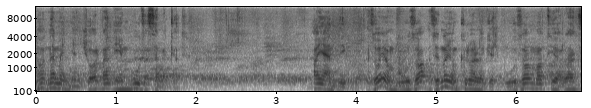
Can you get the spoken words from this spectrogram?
na, nem menjen csorban, ilyen búzaszemeket ajándékba. Ez olyan búza, ez egy nagyon különleges búza, Mattia Rex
